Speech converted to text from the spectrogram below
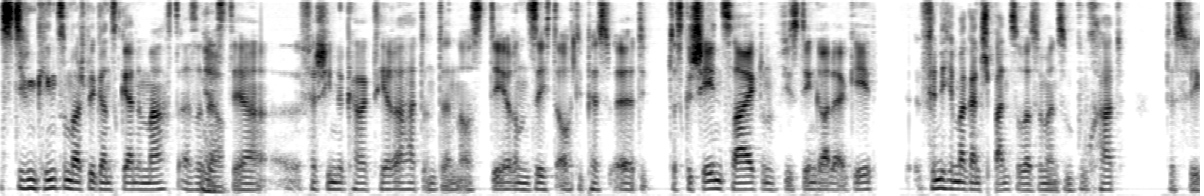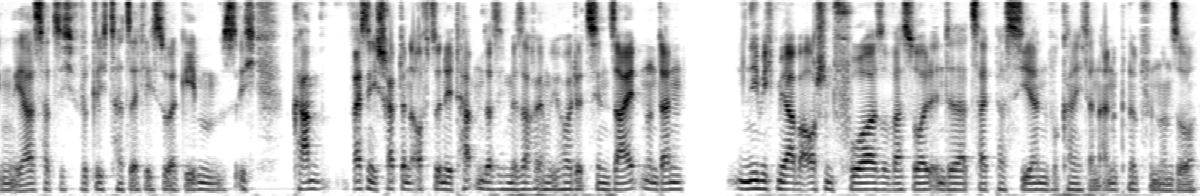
Stephen King zum Beispiel ganz gerne macht. Also, dass ja. der äh, verschiedene Charaktere hat und dann aus deren Sicht auch die, Pers äh, die das Geschehen zeigt und wie es denen gerade ergeht. Finde ich immer ganz spannend, sowas, wenn man es im Buch hat. Deswegen, ja, es hat sich wirklich tatsächlich so ergeben. Ich kam, weiß nicht, ich schreibe dann oft so in Etappen, dass ich mir sage, irgendwie heute zehn Seiten und dann nehme ich mir aber auch schon vor, so was soll in der Zeit passieren, wo kann ich dann anknüpfen und so.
